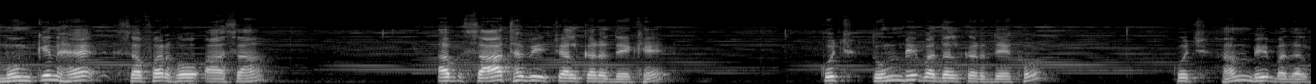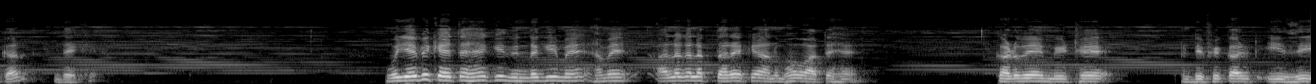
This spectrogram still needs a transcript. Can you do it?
मुमकिन है सफ़र हो आसान अब साथ भी चल कर देखें, कुछ तुम भी बदल कर देखो कुछ हम भी बदल कर देखें। वो ये भी कहते हैं कि ज़िंदगी में हमें अलग अलग तरह के अनुभव आते हैं। कड़वे, मीठे difficult easy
